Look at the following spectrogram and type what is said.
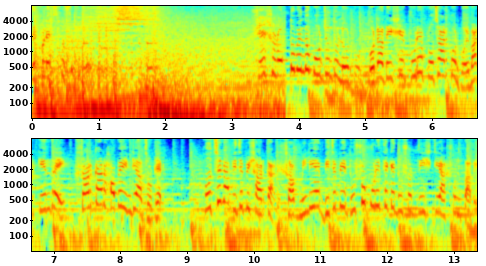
দেখুন শেষ রক্তবিন্দু পর্যন্ত লড়বো। গোটা দেশে ঘুরে প্রচার করব। এবার কেন্দ্রে সরকার হবে ইন্ডিয়া জোটের। হচ্ছে না বিজেপি সরকার? সব মিলিয়ে বিজেপি দুশো কুড়ি থেকে দুশো ত্রিশটি আসন পাবে।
